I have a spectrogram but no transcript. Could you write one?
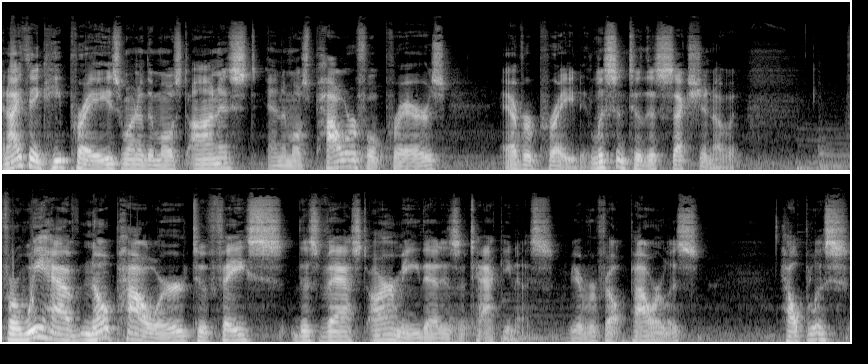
And I think he prays one of the most honest and the most powerful prayers ever prayed. Listen to this section of it. For we have no power to face this vast army that is attacking us. Have you ever felt powerless, helpless?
